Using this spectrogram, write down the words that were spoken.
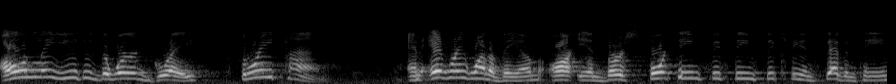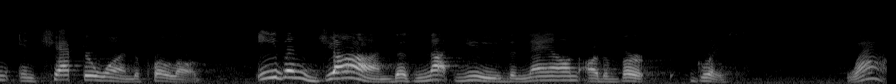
only uses the word grace three times. And every one of them are in verse 14, 15, 16, and 17 in chapter 1, the prologue. Even John does not use the noun or the verb grace. Wow.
